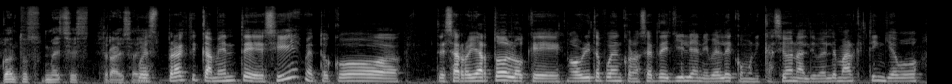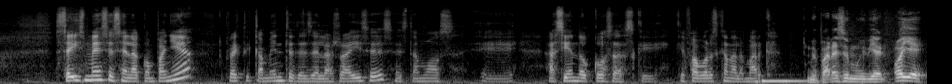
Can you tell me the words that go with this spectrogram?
¿Cuántos meses traes ahí? Pues prácticamente sí, me tocó desarrollar todo lo que ahorita pueden conocer de Gili a nivel de comunicación, al nivel de marketing. Llevo seis meses en la compañía, prácticamente desde las raíces estamos eh, haciendo cosas que, favorezcan a la marca. Me parece muy bien. Oye,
